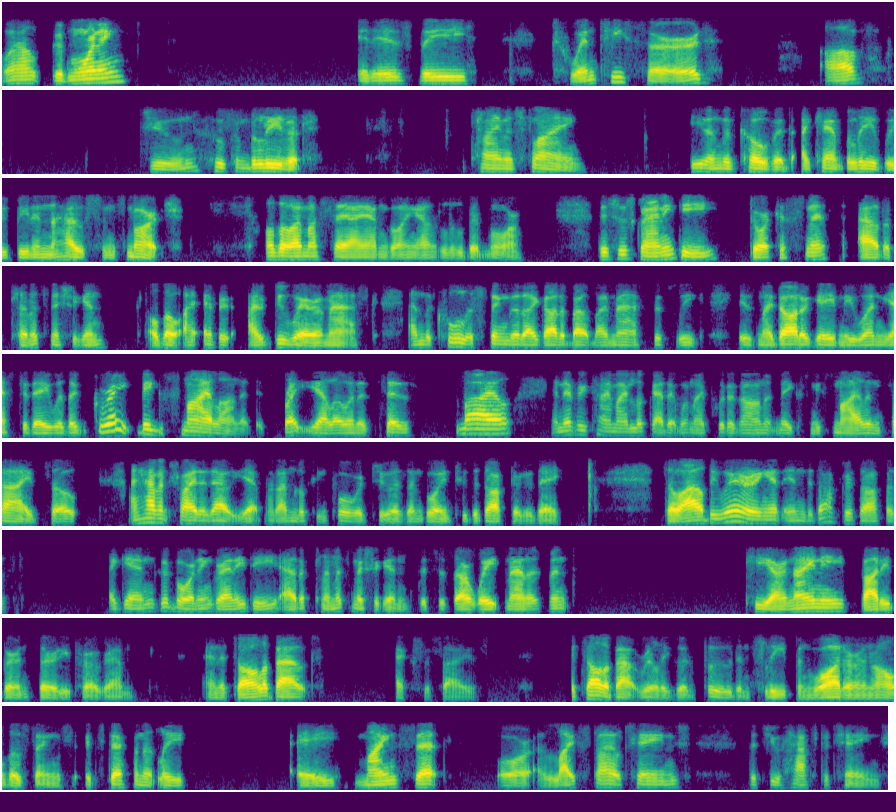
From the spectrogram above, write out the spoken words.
Well, good morning. It is the 23rd of June. Who can believe it? Time is flying. Even with COVID, I can't believe we've been in the house since March. Although I must say I am going out a little bit more. This is Granny D, Dorcas Smith, out of Plymouth, Michigan. Although I ever I do wear a mask. And the coolest thing that I got about my mask this week is my daughter gave me one yesterday with a great big smile on it. It's bright yellow and it says smile. And every time I look at it when I put it on, it makes me smile inside. So I haven't tried it out yet, but I'm looking forward to as I'm going to the doctor today. So I'll be wearing it in the doctor's office. Again, good morning, Granny D out of Plymouth, Michigan. This is our weight management TR90 Body Burn 30 program. And it's all about exercise. It's all about really good food and sleep and water and all those things. It's definitely a mindset or a lifestyle change that you have to change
